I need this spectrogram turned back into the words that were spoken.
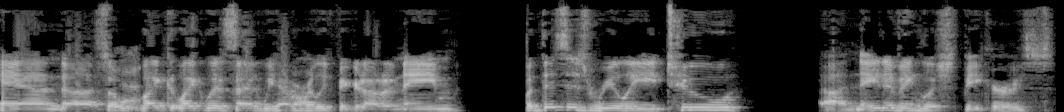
and uh, so yeah. like like Liz said, we haven't really figured out a name, but this is really two uh, native English speakers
